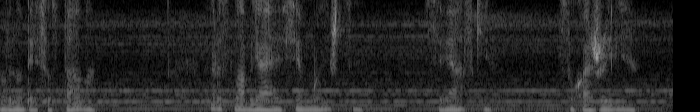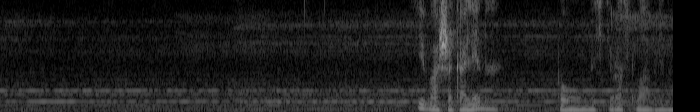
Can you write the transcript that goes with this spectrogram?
внутрь сустава, расслабляя все мышцы, связки, сухожилия. И ваше колено полностью расслаблено.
